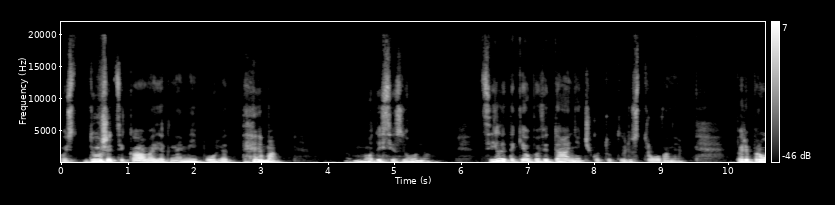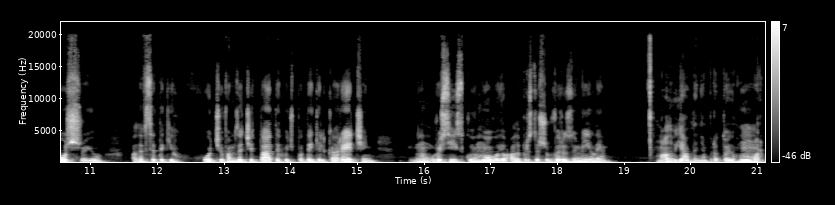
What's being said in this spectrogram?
Ось дуже цікава, як на мій погляд, тема моди сезону. Ціле таке оповіданнячко тут ілюстроване. Перепрошую, але все-таки хочу вам зачитати хоч по декілька речень ну, російською мовою, але просто щоб ви розуміли, мали уявлення про той гумор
